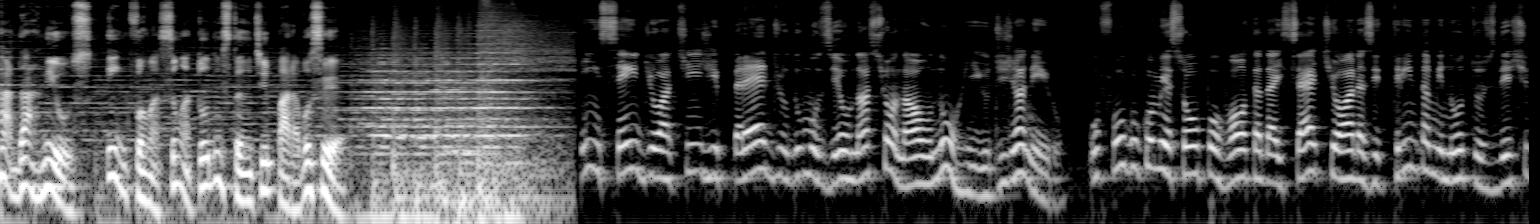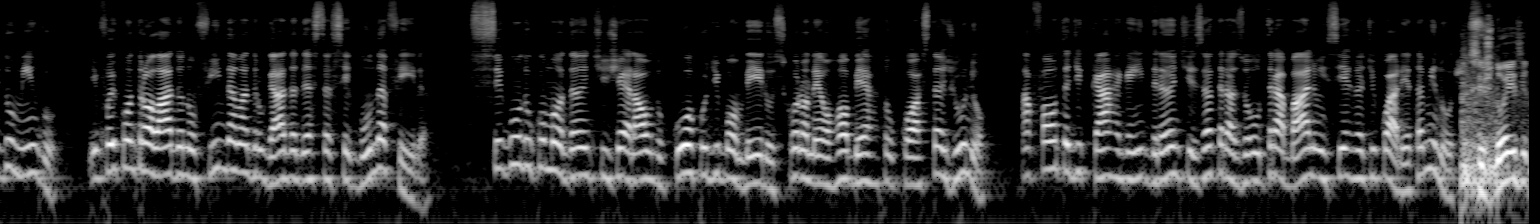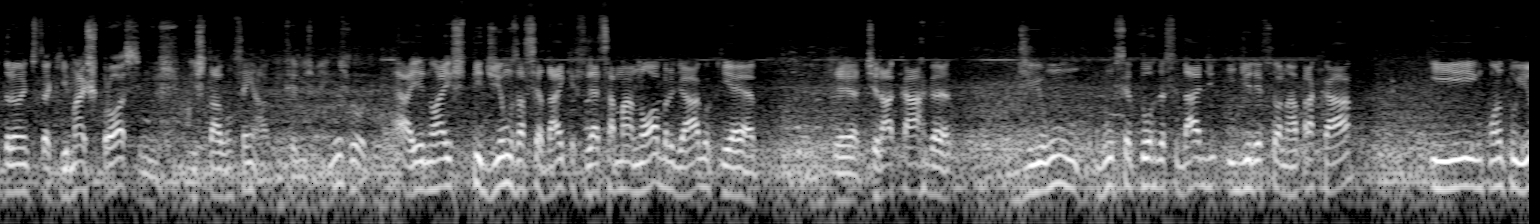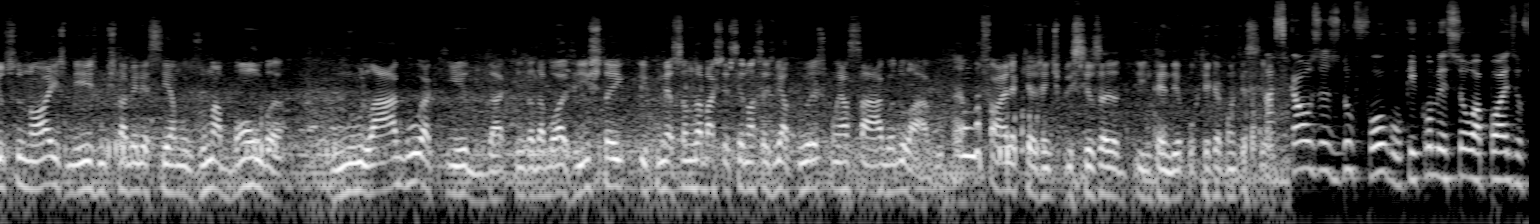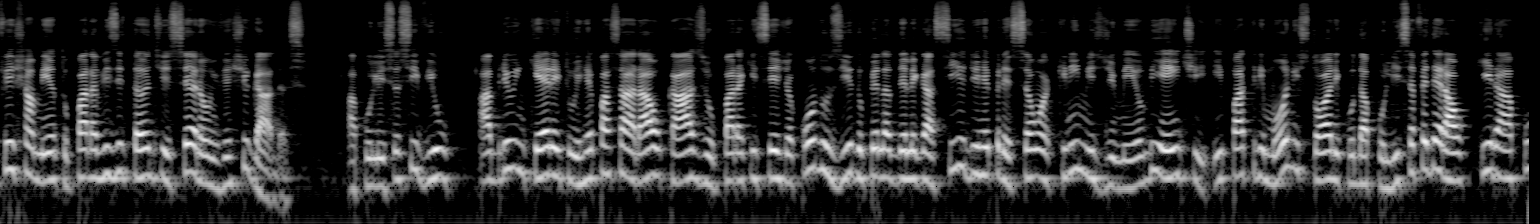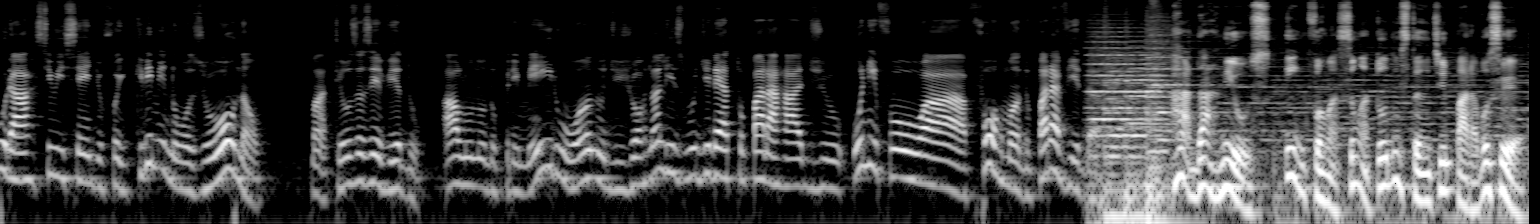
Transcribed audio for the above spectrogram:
Radar News. Informação a todo instante para você. Incêndio atinge prédio do Museu Nacional no Rio de Janeiro. O fogo começou por volta das 7 horas e 30 minutos deste domingo e foi controlado no fim da madrugada desta segunda-feira. Segundo o comandante-geral do Corpo de Bombeiros, Coronel Roberto Costa Júnior, a falta de carga em hidrantes atrasou o trabalho em cerca de 40 minutos. Esses dois hidrantes aqui mais próximos estavam sem água, infelizmente. Aí nós pedimos à SEDAI que fizesse a manobra de água, que é, é tirar a carga de um, de um setor da cidade e direcionar para cá. E enquanto isso, nós mesmos estabelecemos uma bomba no lago aqui da Quinta da Boa Vista e, e, começamos a abastecer nossas viaturas com essa água do lago. É uma falha que a gente precisa entender por que, que aconteceu. As causas do fogo que começou após o fechamento para visitantes serão investigadas. A Polícia Civil abriu inquérito e repassará o caso para que seja conduzido pela Delegacia de Repressão a Crimes de Meio Ambiente e Patrimônio Histórico da Polícia Federal, que irá apurar se o incêndio foi criminoso ou não. Matheus Azevedo, aluno do primeiro ano de jornalismo, direto para a rádio Unifoa, formando para a vida. Radar News, informação a todo instante para você.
